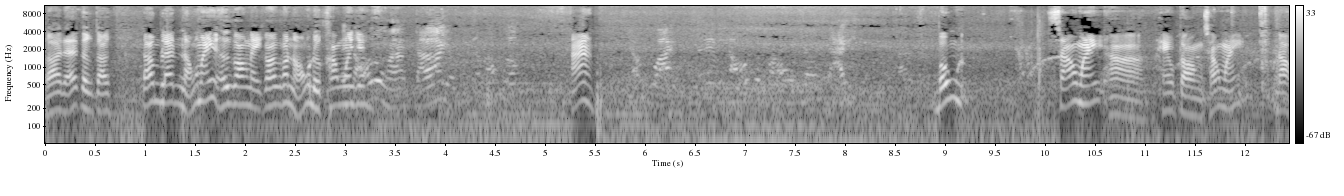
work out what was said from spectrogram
rồi để từ từ. Tóm lên nổ máy thử con này coi có nổ được không á chứ. nổ luôn hả? Trời ơi nổ luôn. Hả? Nổ hoài nổ nổ chạy. Bốn sáu máy à heo tròn sáu máy đâu?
